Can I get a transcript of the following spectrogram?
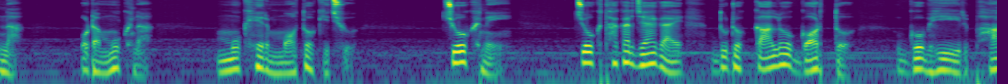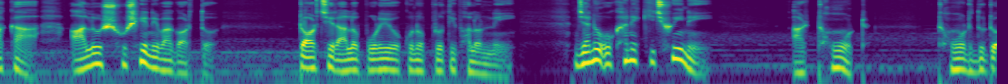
না, ওটা মুখ না, মুখের মতো কিছু। চোখ নেই, চোখ থাকার জায়গায় দুটো কালো গর্ত, গভীর, ফাঁকা, আলো শুষে নেওয়া গর্ত। টর্চের আলো পড়েও কোনো প্রতিফলন নেই, যেন ওখানে কিছুই নেই। আর ঠোঁট ঠোঁট দুটো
